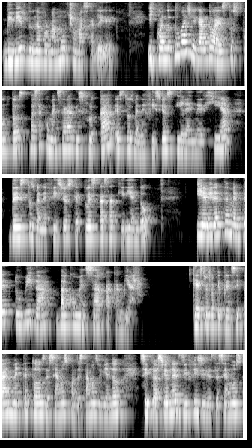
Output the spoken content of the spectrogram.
vivir de una forma mucho más alegre. Y cuando tú vas llegando a estos puntos, vas a comenzar a disfrutar estos beneficios y la energía de estos beneficios que tú estás adquiriendo. Y evidentemente tu vida va a comenzar a cambiar. Que esto es lo que principalmente todos deseamos cuando estamos viviendo situaciones difíciles. Deseamos,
